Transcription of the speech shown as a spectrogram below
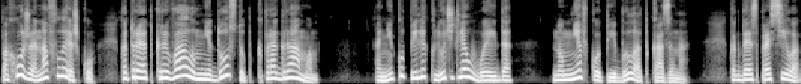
похожая на флешку, которая открывала мне доступ к программам. Они купили ключ для Уэйда, но мне в копии было отказано. Когда я спросила,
